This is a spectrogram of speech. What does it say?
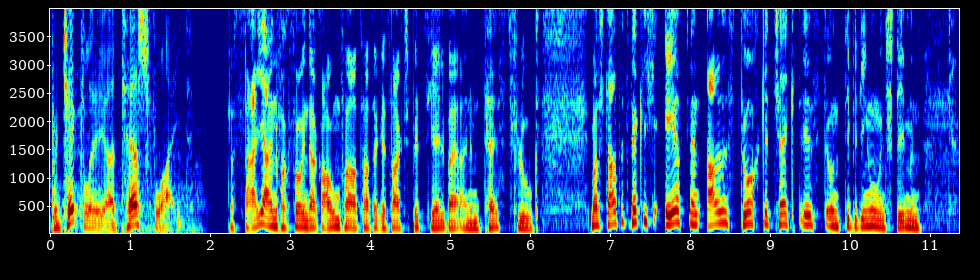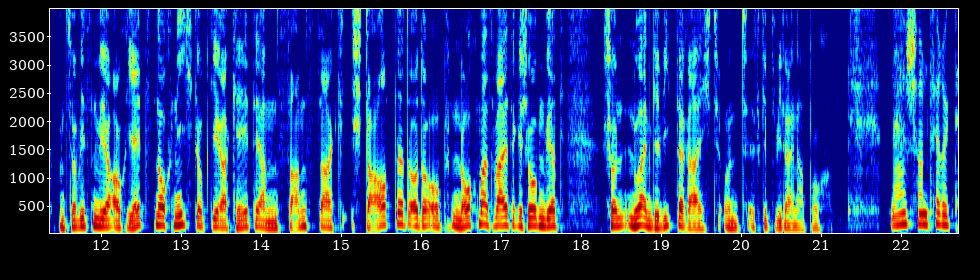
particularly a test flight. Das sei einfach so in der Raumfahrt, hat er gesagt, speziell bei einem Testflug. Man startet wirklich erst, wenn alles durchgecheckt ist und die Bedingungen stimmen. Und so wissen wir auch jetzt noch nicht, ob die Rakete am Samstag startet oder ob nochmals weitergeschoben wird. Schon nur ein Gewitter reicht und es gibt wieder einen Abbruch. Na, schon verrückt.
